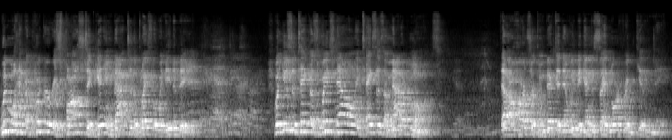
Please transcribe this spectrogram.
we will have a quicker response to getting back to the place where we need to be. What used to take us weeks now only takes us a matter of moments. That our hearts are convicted and we begin to say, Lord, forgive me.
